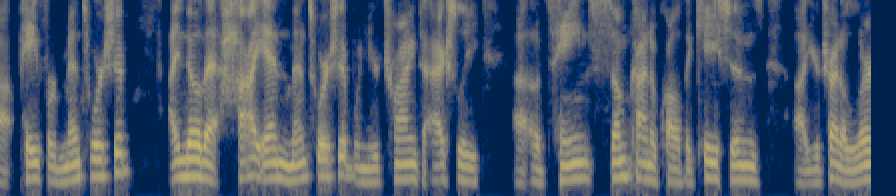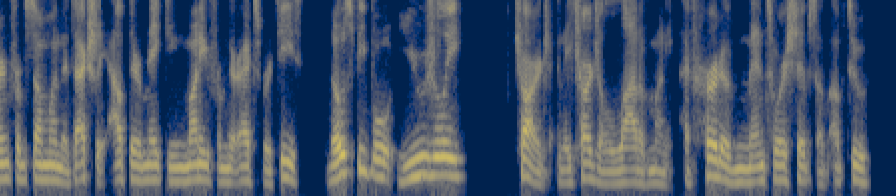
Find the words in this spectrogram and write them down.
uh, pay for mentorship. I know that high end mentorship, when you're trying to actually uh, obtain some kind of qualifications, uh, you're trying to learn from someone that's actually out there making money from their expertise, those people usually charge and they charge a lot of money. I've heard of mentorships of up to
